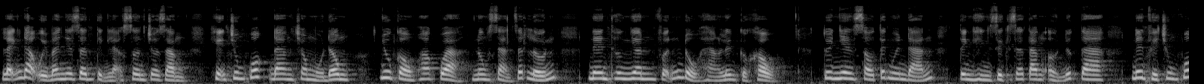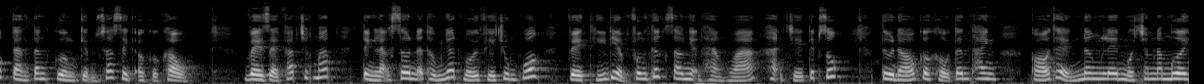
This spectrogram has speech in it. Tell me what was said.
lãnh đạo Ủy ban nhân dân tỉnh Lạng Sơn cho rằng hiện Trung Quốc đang trong mùa đông, nhu cầu hoa quả, nông sản rất lớn nên thương nhân vẫn đổ hàng lên cửa khẩu. Tuy nhiên sau Tết Nguyên đán, tình hình dịch gia tăng ở nước ta nên phía Trung Quốc càng tăng cường kiểm soát dịch ở cửa khẩu. Về giải pháp trước mắt, tỉnh Lạng Sơn đã thống nhất với phía Trung Quốc về thí điểm phương thức giao nhận hàng hóa, hạn chế tiếp xúc. Từ đó cửa khẩu Tân Thanh có thể nâng lên 150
